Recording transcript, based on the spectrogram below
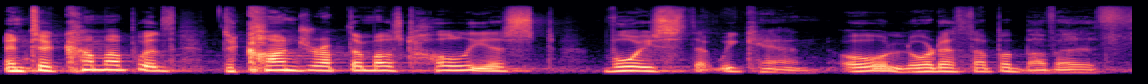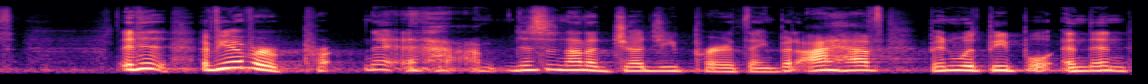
and to come up with, to conjure up the most holiest voice that we can. Oh, Lord, Lordeth up above us. have you ever, this is not a judgy prayer thing, but I have been with people and then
